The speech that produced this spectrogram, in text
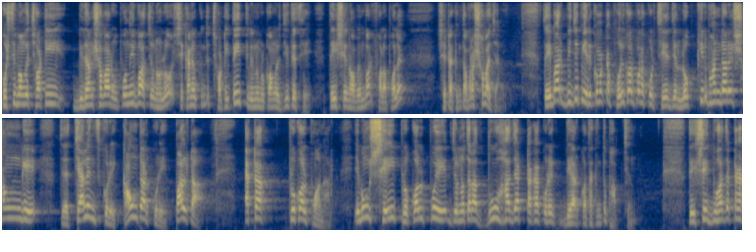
পশ্চিমবঙ্গে ছটি বিধানসভার উপনির্বাচন হলো, সেখানেও কিন্তু ছটিতেই তৃণমূল কংগ্রেস জিতেছে তেইশে নভেম্বর, ফলাফলে সেটা কিন্তু আমরা সবাই জানি। তো এবার বিজেপি এরকম একটা পরিকল্পনা করছে যে লক্ষ্মীর ভাণ্ডারের সঙ্গে চ্যালেঞ্জ করে কাউন্টার করে পাল্টা একটা প্রকল্প আনার এবং সেই প্রকল্পের জন্য তারা দু হাজার টাকা করে দেওয়ার কথা কিন্তু ভাবছেন। তো সেই দু হাজার টাকা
